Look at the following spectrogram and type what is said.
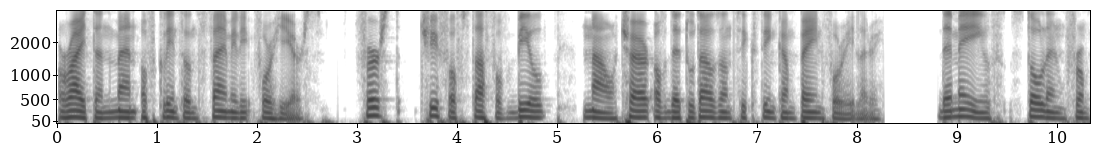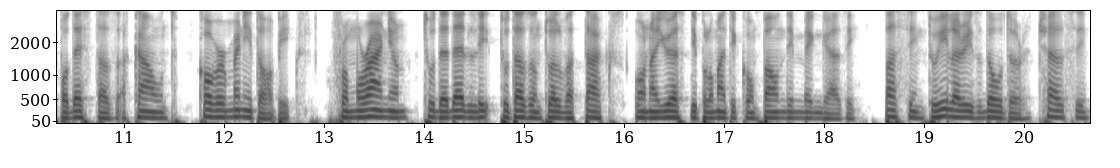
right-hand man of Clinton's family for years. First, chief of staff of Bill, now chair of the 2016 campaign for Hillary. The mails stolen from Podesta's account cover many topics, from uranium to the deadly 2012 attacks on a US diplomatic compound in Benghazi, passing to Hillary's daughter, Chelsea,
